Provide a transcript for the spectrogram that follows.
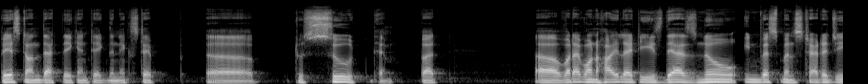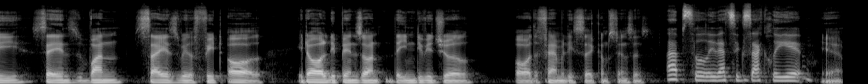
Based on that, they can take the next step uh, to suit them. But uh, what I want to highlight is there's no investment strategy saying one size will fit all. It all depends on the individual or the family circumstances. Absolutely. That's exactly it. Yeah.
